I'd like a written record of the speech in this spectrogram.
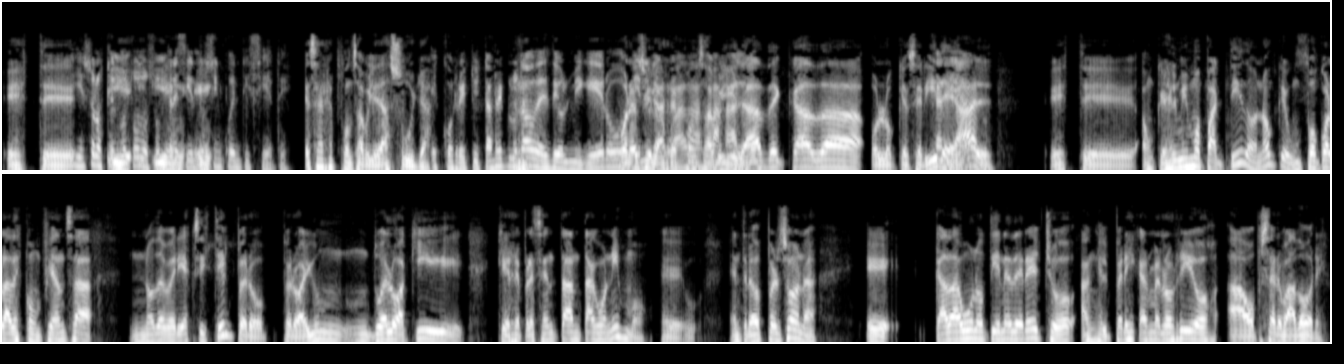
Este, Y eso los tengo y- todos, son y en- en- 357. esa es responsabilidad suya. Es correcto, y están reclutados desde Hormiguero. Por eso, y la Aguada, responsabilidad Fajardo. de cada, o lo que sería Candidato. ideal, este, aunque es el mismo partido, ¿no? Que un poco la desconfianza no debería existir, pero, pero hay un, un duelo aquí que representa antagonismo eh, entre dos personas. Eh, cada uno tiene derecho, Ángel Pérez y Carmelo Ríos, a observadores.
